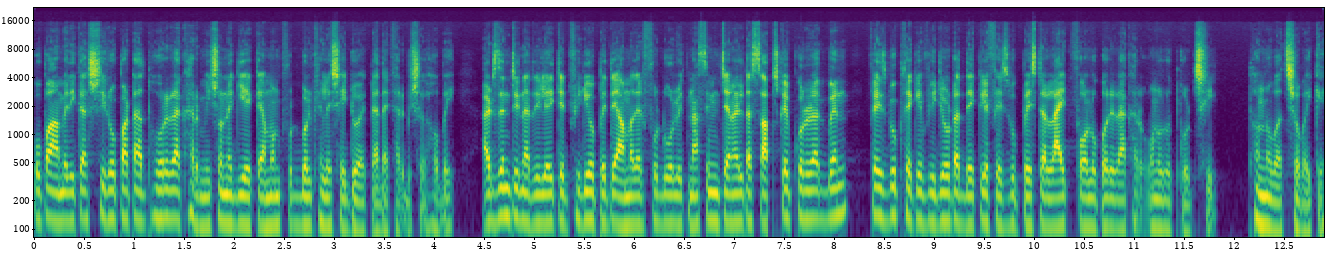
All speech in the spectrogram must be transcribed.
কোপা আমেরিকার শিরোপাটা ধরে রাখার মিশনে গিয়ে কেমন ফুটবল খেলে সেইটাও একটা দেখার বিষয় হবে আর্জেন্টিনা রিলেটেড ভিডিও পেতে আমাদের ফুটবল উইথ নাসিম চ্যানেলটা সাবস্ক্রাইব করে রাখবেন। ফেসবুক থেকে ভিডিওটা দেখলে ফেসবুক পেজটা লাইক ফলো করে রাখার অনুরোধ করছি। ধন্যবাদ সবাইকে।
